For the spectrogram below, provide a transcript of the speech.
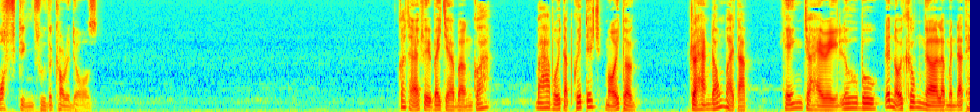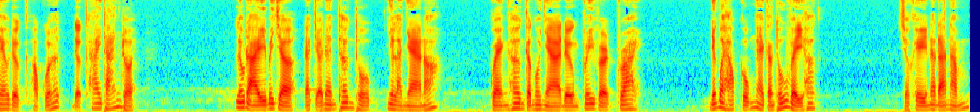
wafting through the corridors. Có thể vì bây giờ bận quá. Ba buổi tập Quidditch mỗi tuần. Rồi hàng đóng bài tập. Khiến cho Harry lu bu đến nỗi không ngờ là mình đã theo được học hết được hai tháng rồi. Lâu đài bây giờ đã trở nên thân thuộc như là nhà nó. Quen hơn cả ngôi nhà đường Privet Drive. Những bài học cũng ngày càng thú vị hơn sau khi nó đã nắm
